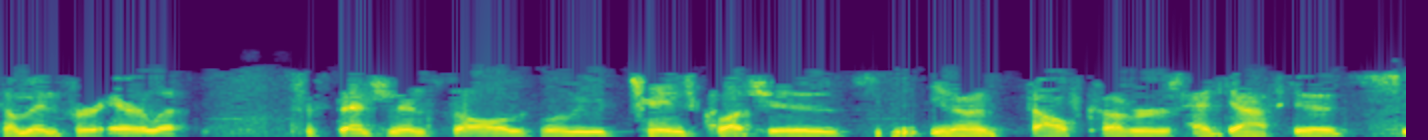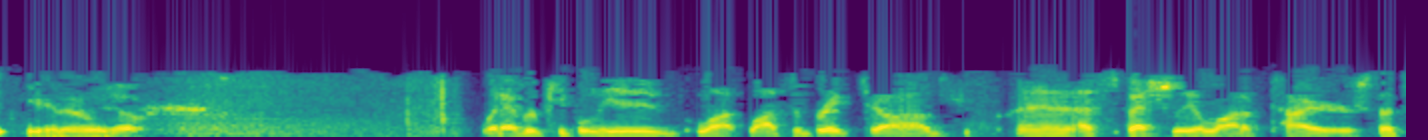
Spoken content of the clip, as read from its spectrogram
come in for airlift suspension installs when we would change clutches, you know, valve covers, head gaskets, you know whatever people needed. Lot, lots of brake jobs, and especially a lot of tires. That's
